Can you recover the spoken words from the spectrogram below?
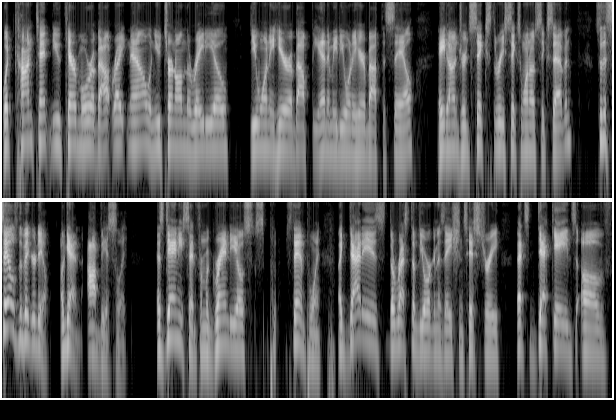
What content do you care more about right now? When you turn on the radio, do you want to hear about Bieniemy? Do you want to hear about the sale? 800 636 1067. So the sale's the bigger deal. Again, obviously. As Danny said, from a grandiose standpoint, like that is the rest of the organization's history. That's decades of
